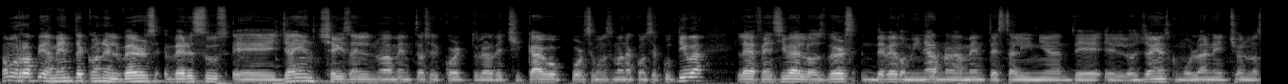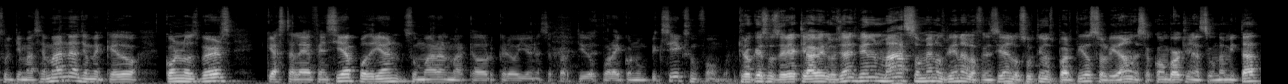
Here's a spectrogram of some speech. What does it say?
Vamos rápidamente con el Bears versus eh, Giants. Chase Daniel nuevamente va a ser titular de Chicago por segunda semana consecutiva. La defensiva de los Bears debe dominar nuevamente esta línea de eh, los Giants como lo han hecho en las últimas semanas. Yo me quedo con los Bears que hasta la defensiva podrían sumar al marcador creo yo en este partido. Por ahí con un pick six, un fumble. Creo que eso sería clave. Los Giants vienen más o menos bien a la ofensiva en los últimos partidos. Se olvidaron de Saquon Barkley en la segunda mitad.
